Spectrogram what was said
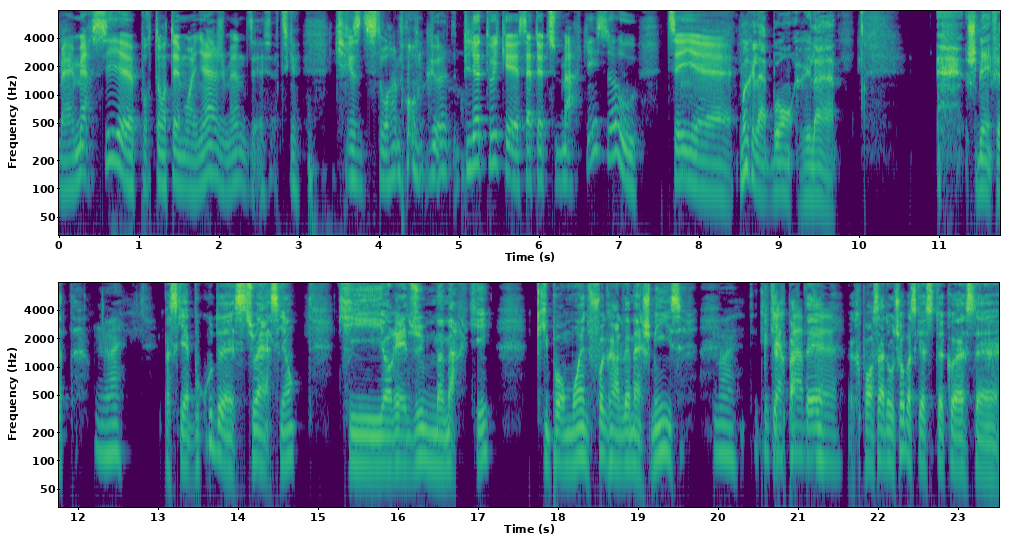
Ben merci euh, pour ton témoignage, man. Tu- Crise d'histoire, mon gars. Puis là, toi, que ça t'a-tu marqué, ça, ou, tu sais, euh, Moi, que la bon, la, je suis bien faite. ouais. Parce qu'il y a beaucoup de situations qui auraient dû me marquer, qui pour moi, une fois que j'enlevais ma chemise, Ouais, t'étais capable repartais, de, je repassais à d'autres choses parce que c'était quoi, c'était, de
